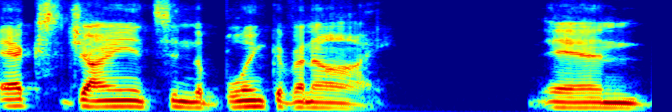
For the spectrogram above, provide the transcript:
ex Giants in the blink of an eye. And,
